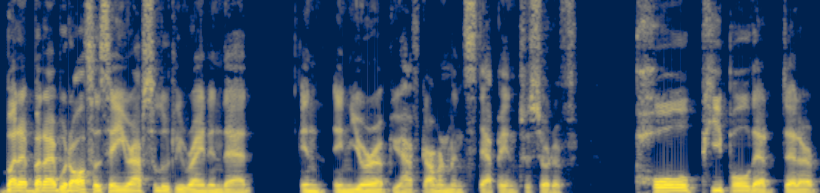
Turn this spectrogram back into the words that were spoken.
But uh, but I would also say you're absolutely right in that in in Europe you have governments step in to sort of pull people that that are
